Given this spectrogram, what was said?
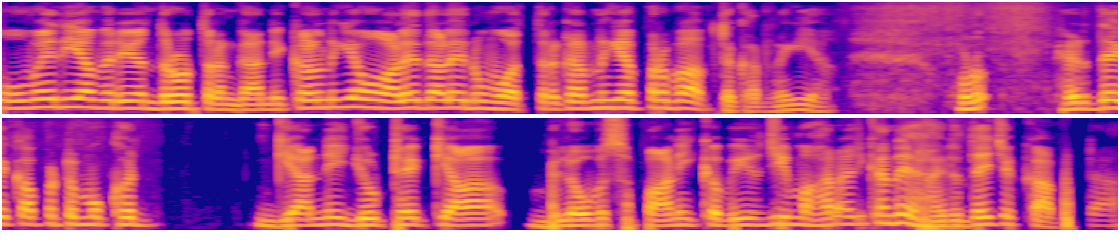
ਉਵੇਂ ਦੀਆਂ ਮੇਰੇ ਅੰਦਰੋਂ ਤਰੰਗਾਂ ਨਿਕਲਣਗੀਆਂ, ਉਹ ਆਲੇ ਦਾਲੇ ਨੂੰ ਮੁਅੱਤਰ ਕਰਨਗੀਆਂ, ਪ੍ਰਭਾਵਿਤ ਕਰਨਗੀਆਂ। ਹੁਣ ਹਿਰਦੇ ਕਪਟ ਮੁਖ ਗਿਆਨੀ ਜੂਠੇ ਕਿਆ ਬਿਲੋਬਸ ਪਾਣੀ ਕਬੀਰ ਜੀ ਮਹਾਰਾਜ ਕਹਿੰਦੇ, ਹਿਰਦੇ 'ਚ ਕਪਟ ਆ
